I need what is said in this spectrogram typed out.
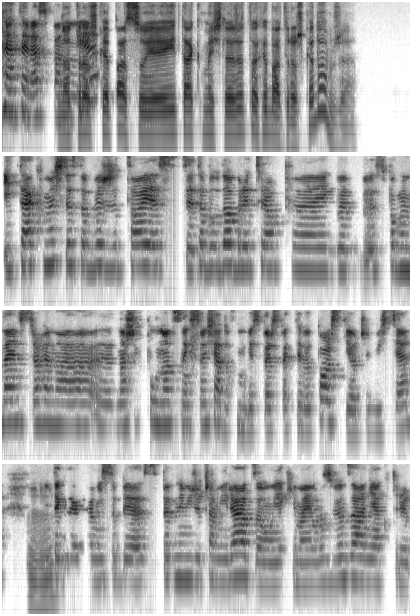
teraz panuje. No troszkę pasuje i tak myślę, że to chyba troszkę dobrze. I tak myślę sobie, że to jest, to był dobry trop, e, jakby spoglądając trochę na e, naszych północnych sąsiadów, mówię z perspektywy Polski oczywiście, mhm. i tak jak oni sobie z pewnymi rzeczami radzą, jakie mają rozwiązania, które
